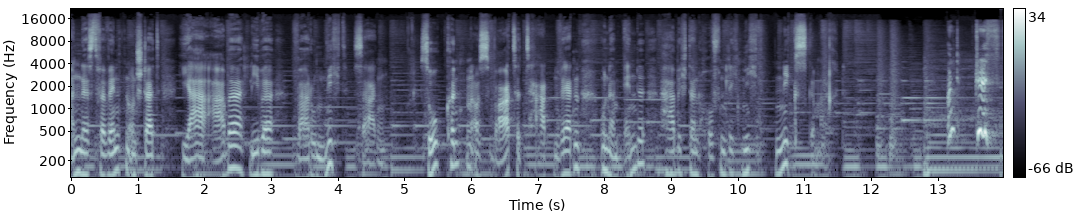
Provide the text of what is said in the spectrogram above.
anders verwenden und statt Ja, aber lieber Warum nicht sagen. So könnten aus Worte Taten werden und am Ende habe ich dann hoffentlich nicht nix gemacht. Und tschüss.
